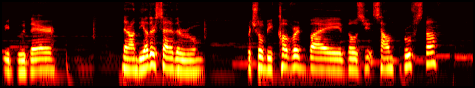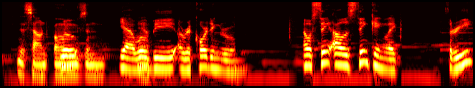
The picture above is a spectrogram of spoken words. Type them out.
we do there then on the other side of the room which will be covered by those soundproof stuff. The sound phones and yeah will Yeah. be a recording room. I was think i was thinking like three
